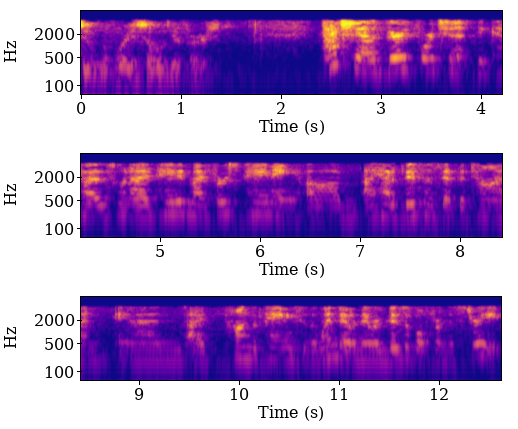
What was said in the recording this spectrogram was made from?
soon before you sold your first? Actually, I was very fortunate because when I painted my first painting, um, I had a business at the time, and I hung the paintings in the window, and they were visible from the street.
